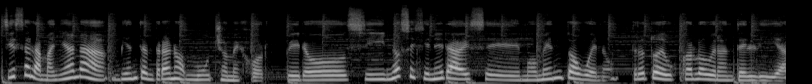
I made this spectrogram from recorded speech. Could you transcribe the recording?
Si es a la mañana, bien temprano, mucho mejor. Pero si no se genera ese momento, bueno, trato de buscarlo durante el día.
